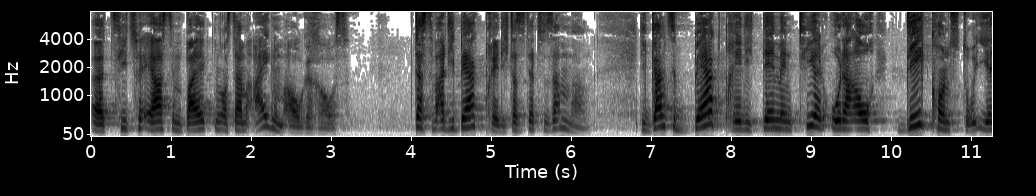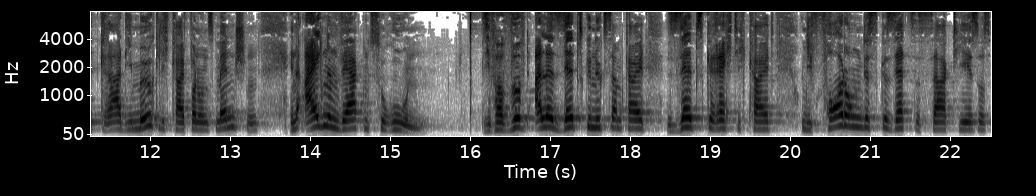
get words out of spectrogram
äh, zieh zuerst den Balken aus deinem eigenen Auge raus. Das war die Bergpredigt, das ist der Zusammenhang. Die ganze Bergpredigt dementiert oder auch dekonstruiert gerade die Möglichkeit von uns Menschen, in eigenen Werken zu ruhen. Sie verwirft alle Selbstgenügsamkeit, Selbstgerechtigkeit und die Forderung des Gesetzes, sagt Jesus,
